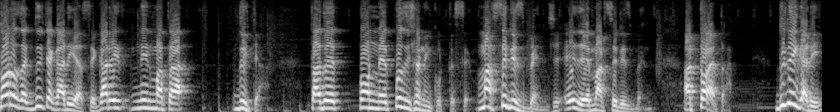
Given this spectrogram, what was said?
ধরো যাক, দুইটা গাড়ি আছে। গাড়ির নির্মাতা দুইটা। তাদের পণ্যের পজিশনিং করতেছে। মার্সিডিস বেঞ্চ এই যে মার্সিডিস বেঞ্চ আর টয়োটা দুটোই গাড়ি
